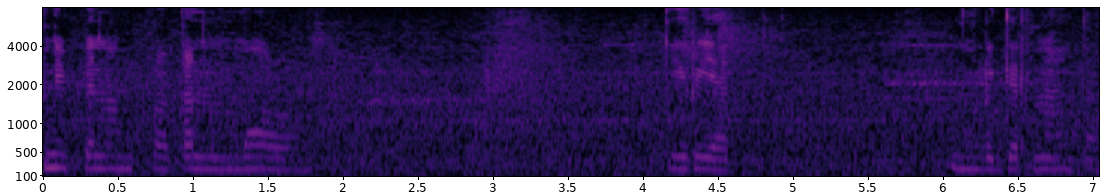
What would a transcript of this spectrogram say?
Ini penampakan mall. Di Riyadh Mall Gernata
